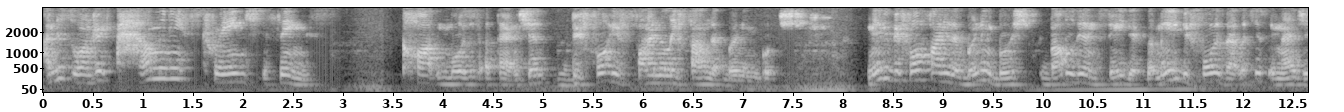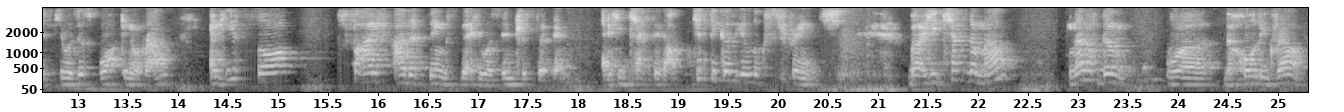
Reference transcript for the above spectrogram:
I'm just wondering how many strange things caught Moses' attention before he finally found that burning bush. Maybe before finding the burning bush, Bible didn't say this, but maybe before that, let's just imagine he was just walking around and he saw five other things that he was interested in and he checked it out just because it looked strange. But he checked them out, none of them were the holy ground.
